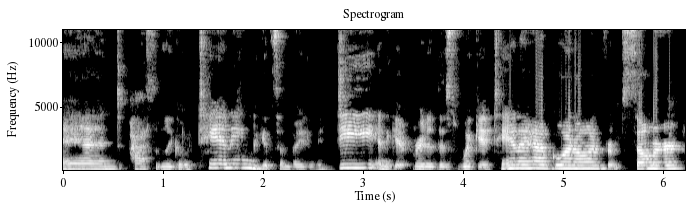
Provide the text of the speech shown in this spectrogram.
and possibly go tanning to get some vitamin D and to get rid of this wicked tan I have going on from summer,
